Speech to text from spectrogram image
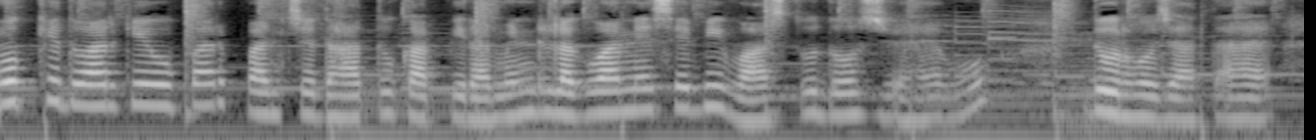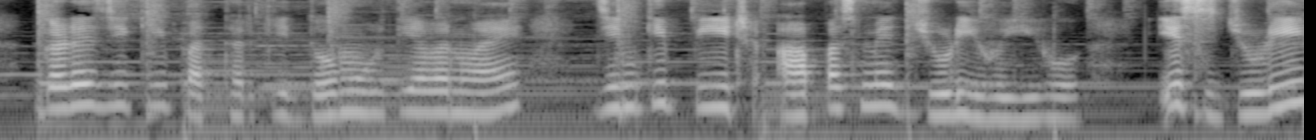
मुख्य द्वार के ऊपर पंच धातु का पिरामिड लगवाने से भी वास्तु दोष जो है वो दूर हो जाता है। गणेश जी की पत्थर की दो मूर्तियाँ बनवाएँ, जिनकी पीठ आपस में जुड़ी हुई हो। इस जुड़ी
